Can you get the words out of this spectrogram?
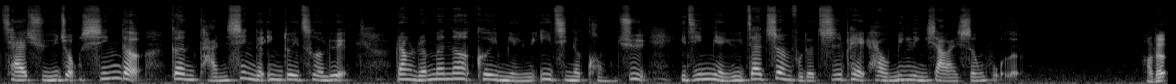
采取一种新的、更弹性的应对策略，让人们呢可以免于疫情的恐惧，以及免于在政府的支配还有命令下来生活了。好的，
